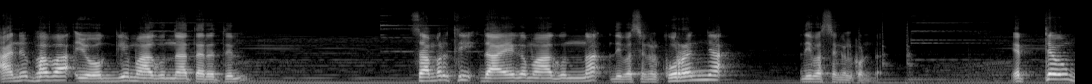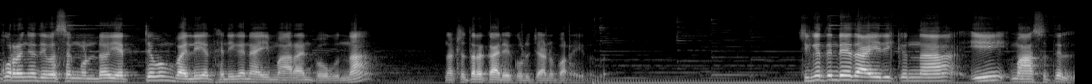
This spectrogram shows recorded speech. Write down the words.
അനുഭവ യോഗ്യമാകുന്ന തരത്തിൽ സമൃദ്ധിദായകമാകുന്ന ദിവസങ്ങൾ കുറഞ്ഞ ദിവസങ്ങൾ കൊണ്ട്. ഏറ്റവും കുറഞ്ഞ ദിവസം കൊണ്ട് ഏറ്റവും വലിയ ധനികനായി മാറാൻ പോകുന്ന നക്ഷത്രക്കാരെക്കുറിച്ചാണ് പറയുന്നത്. ചിങ്ങത്തിന്റേതായിരിക്കുന്ന ഈ മാസത്തിൽ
